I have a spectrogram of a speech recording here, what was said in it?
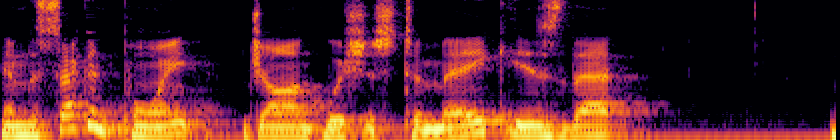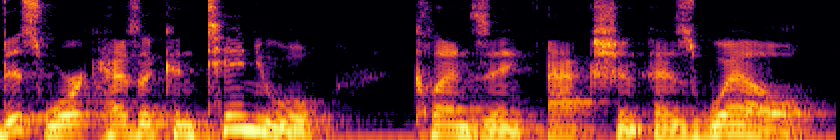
And the second point John wishes to make is that this work has a continual cleansing action as well.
